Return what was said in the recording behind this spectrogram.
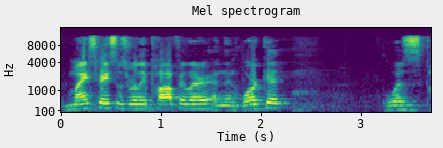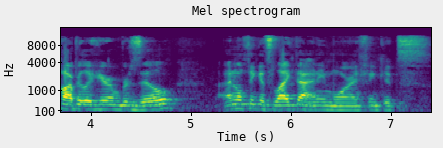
MySpace was really popular and then Orkut was popular here in Brazil. I don't think it's like that anymore. I think it's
